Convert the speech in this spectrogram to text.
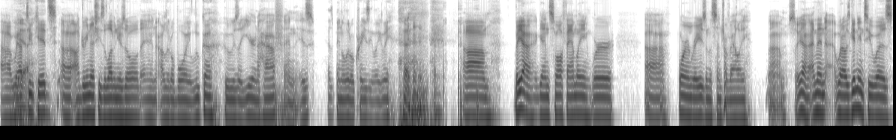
uh, we Yeah. have two kids. Uh, Audrina, she's 11 years old, and our little boy Luca, who is a year and a half and is has been a little crazy lately. um, but yeah, again, small family. We're uh, born and raised in the Central Valley. Um, so yeah, and then what I was getting into was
